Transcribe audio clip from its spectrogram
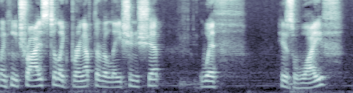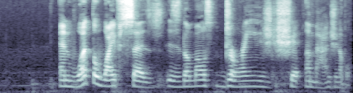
when he tries to like bring up the relationship with his wife, and what the wife says is the most deranged shit imaginable.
